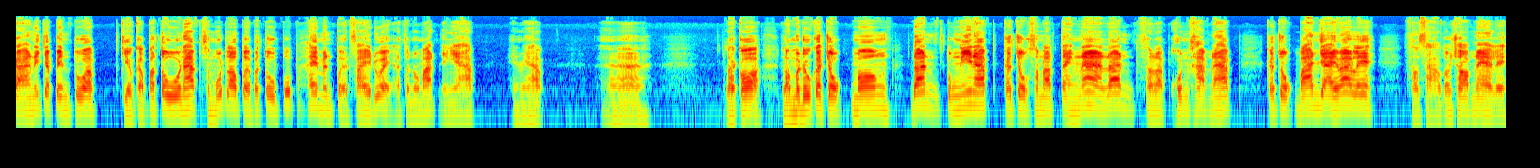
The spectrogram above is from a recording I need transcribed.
กลางนี่จะเป็นตัวเกี่ยวกับประตูนะครับ สมมติเราเปิดประตูปุ๊บให้มันเปิดไฟด้วยอัตโนมัติอย่างเงี้ยครับเห็นไหมครับอ่าแล้วก็เรามาดูกระจกมองด้านตรงนี้นะครับ กระจกสำหรับแต่งหน้าด้านสำหรับคนขับนะครับ กระจกบานใหญ่มากเลย สาวๆต้องชอบแน่เลย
